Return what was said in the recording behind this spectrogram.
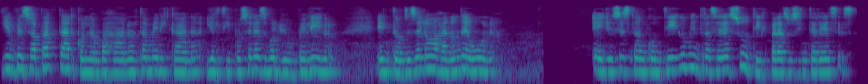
y empezó a pactar con la embajada norteamericana y el tipo se les volvió un peligro, entonces se lo bajaron de una. Ellos están contigo mientras eres útil para sus intereses.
